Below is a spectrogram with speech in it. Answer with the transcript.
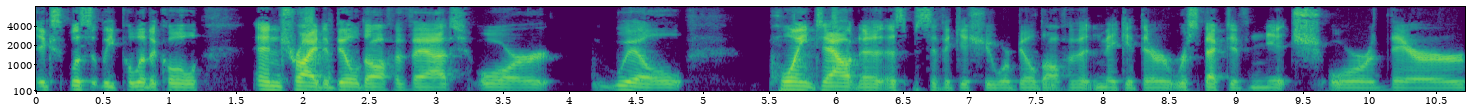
explicitly political and try to build off of that, or will point out a, a, specific issue or build off of it and make it their respective niche or their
